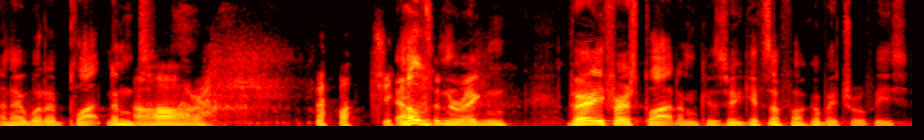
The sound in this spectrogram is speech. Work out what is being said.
and I would have platinumed Oh, oh. Elden Ring, very first platinum because who gives a fuck about trophies?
